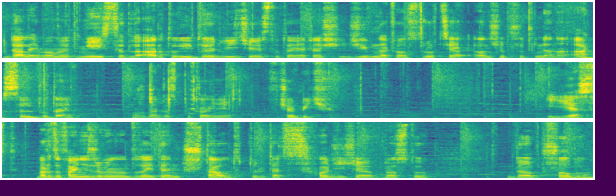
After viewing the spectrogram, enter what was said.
Dalej mamy miejsce dla Artuditu. Jak widzicie jest tutaj jakaś dziwna konstrukcja. On się przypina na axel tutaj. Można go spokojnie wczepić. I jest. Bardzo fajnie zrobiono tutaj ten kształt, który tak schodzi się po prostu do przodu.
